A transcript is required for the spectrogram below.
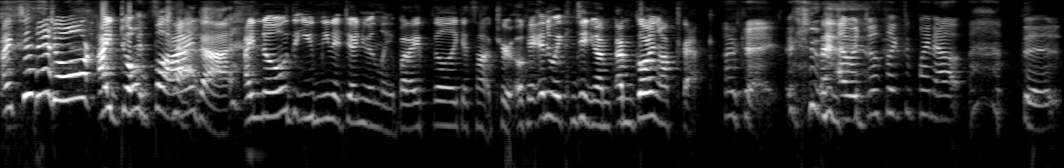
I just don't. I don't buy trash. that. I know that you mean it genuinely, but I feel like it's not true. Okay. Anyway, continue. I'm I'm going off track. Okay. I would just like to point out the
